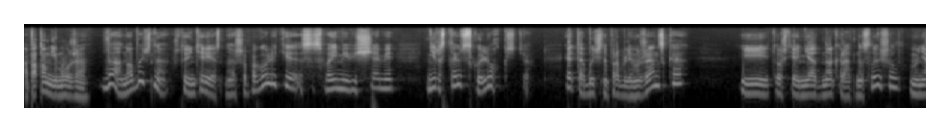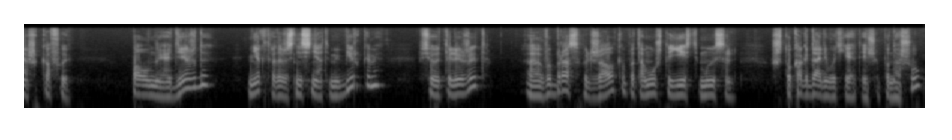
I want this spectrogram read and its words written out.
а потом ему уже... Да, но обычно, что интересно, шопоголики со своими вещами не расстаются с такой легкостью. Это обычно проблема женская, и то, что я неоднократно слышал, у меня шкафы полны одежды, некоторые даже с неснятыми бирками, все это лежит, э, выбрасывать жалко, потому что есть мысль, что когда-нибудь я это еще поношу,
